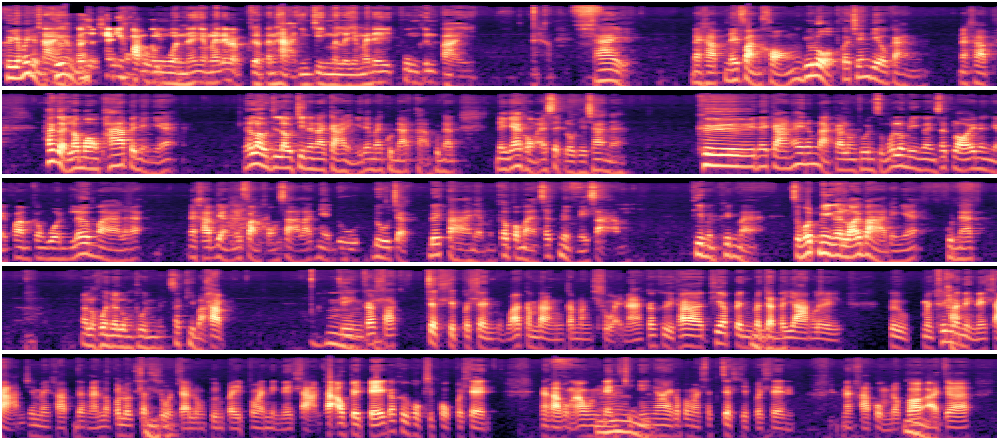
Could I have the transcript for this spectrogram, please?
คือยังไม่ถึงครึ่งก็คือแค่มีความกังวลนะยังไม่ได้แบบเกิดปัญหาจริง ๆ มันเลยยังไม่ได้พุ่งขึ้นไปนะครับใช่นะครับ ในฝั่งของยุโรปก็เช่นเดียวกันนะครับ ถ้าเกิดเรามองภาพเป็นอย่างเงี้ย แล้วเราเราจินตนาการอย่างนี้ได้ไหมคุณนัทถามคุณนัทในแง่ของ asset location นะคือในการให้น้ำหนักการลงทุนสมมติเรามีเงินสักร้อยหนึ่งเนี่ยความกังวลเริ่มมาแล้วนะครับอย่างในฝั่งของสหรัฐเนี่ยดูดูจากด้วยตาเนี่ยมันก็ประมาณสักหนึ่งในสามที่มันขึ้นมา สมมติมีเงินร้อยบาทอย่างเงี้ย คุณนัทเราควรจะลงทุนสักกี่บาทครับ จริงก็สักเจ็ดสิบเปอร์เซ็นผมว่ากำลังกำลังสวยนะ ก็คือถ้าเทียบเป็นบรรจัตยางเลย คือมันขึ้นมาหนึ่งในสามใช่ไหมครับ ดังนั้นเราก็ลดสัดส่วนการลงทุนไปประมาณหนึ่งในสามถ้าเอาเป๊ะๆก็คือหกสิบหกเปอร์เซ็นตนะครับผมเอาเน้นคิดง่ายๆก็ประมาณสักเจ็ดสิบเปอร์เซ็นต์นะครับผมแล้วก็อาจจะ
